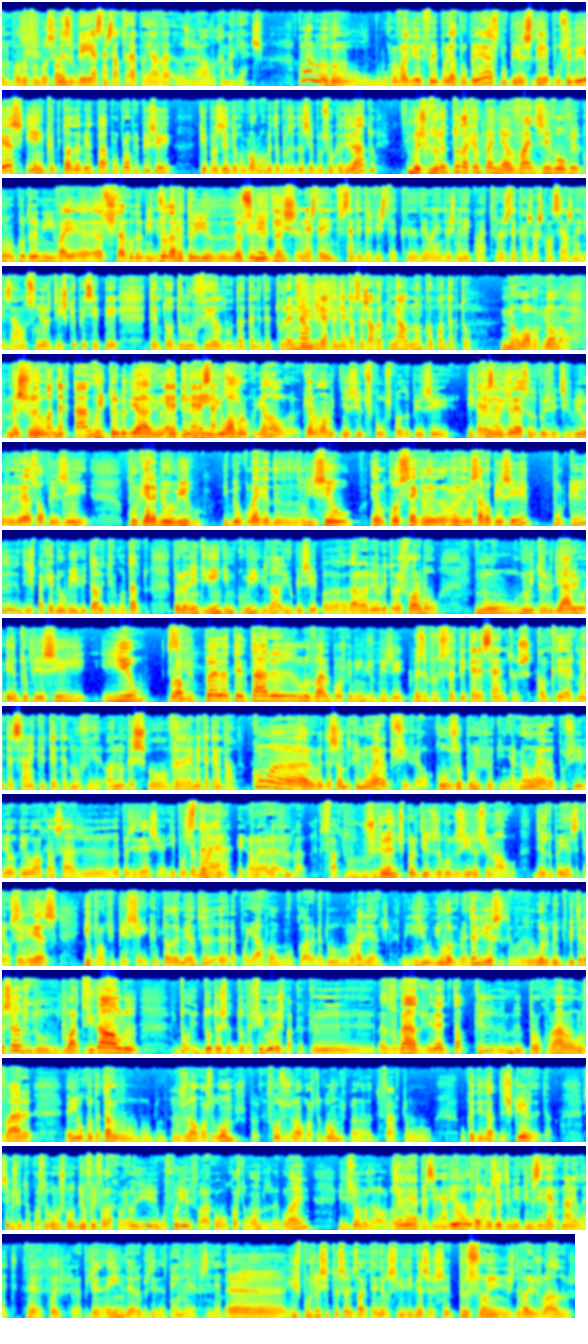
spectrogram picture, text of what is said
após a formação... Mas do... o PS, nesta altura, apoiava o general Ramalhães. Claro, uhum. o, o Ramalhães foi apoiado pelo PS, pelo PSD, pelo CDS e encapotadamente pelo próprio PC que apresenta, como normalmente apresenta sempre o seu candidato, mas que durante toda a campanha vai desenvolver contra mim, vai eh, assustar contra mim Exatamente. toda a bateria de, de O senhor diz, nesta interessante entrevista que deu em 2004 a José Carlos Vasconcelos na Visão, o senhor diz que o PCP tentou demovê-lo da candidatura, não sim, diretamente, sim, sim, ou seja, Álvaro Cunhal nunca o contactou. Não, o Álvaro Cunhal não. Mas, Mas foi contactado... O, o intermediário era entre Peter mim Santos. e o Álvaro Cunhal, que era um homem que tinha sido expulso do PC Peter e que Santos. regressa, depois de 25 de abril, regressa ao PC... Uhum porque era meu amigo e meu colega de liceu, ele consegue regressar ao PC porque diz pá, que é meu amigo e tal, e tem contacto permanente e íntimo comigo e tal, e o PC para agarrar ele e transforma-o no, no intermediário entre o PC e eu próprio Sim. para tentar eh, levar-me para os caminhos do PC. Mas o professor Pitera Santos, com que argumentação é que o tenta demover? Ou nunca chegou verdadeiramente a tentá-lo? Com a argumentação de que não era possível, com os apoios que eu tinha, não era possível eu alcançar eh, a presidência. E, portanto, Isso não era. era. Não era, é claro. De facto, os grandes partidos da burguesia nacional, desde o PS até o CDS, Sim e o próprio PC, encriptadamente, eh, apoiavam claramente os ramalhenses. E, o, e o argumento era esse, o argumento do Peter Santos, do Duarte Vidal, de, de, outras, de outras figuras, pá, que, que, advogados, direito e tal, que me procuraram levar a eu contatar o, o Jornal Costa Gomes, para que fosse o Jornal Costa Gomes, para, de facto, o, o candidato da esquerda e tal. Simplesmente o Costa Gomes, quando eu fui falar com ele, eu fui falar com o Costa Gomes, a Belém, e disse ao jornal... Que ele era presidente Eu apresento a minha Presidente, não eleito. É, pois, era presidente, ainda era presidente. Ainda era presidente. Uh, e expus-lhe a situação. Disse, olha, tenho recebido imensas pressões de vários lados,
